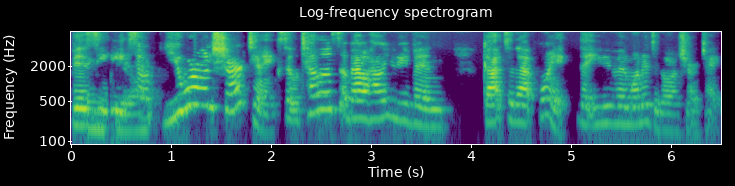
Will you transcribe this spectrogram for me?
busy. You. So you were on Shark Tank. So tell us about how you even got to that point that you even wanted to go on Shark Tank.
